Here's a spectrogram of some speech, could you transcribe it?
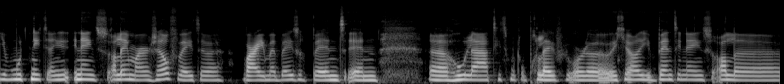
je moet niet ineens alleen maar zelf weten waar je mee bezig bent en uh, hoe laat iets moet opgeleverd worden. Weet je wel, je bent ineens alle.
